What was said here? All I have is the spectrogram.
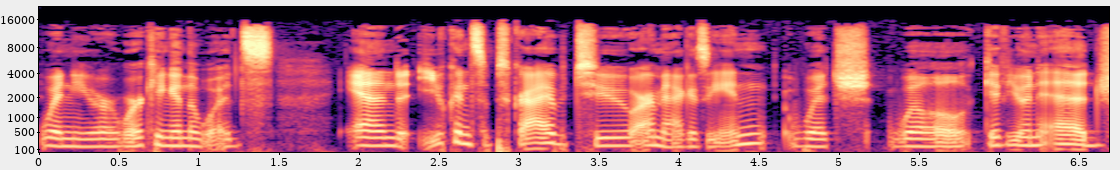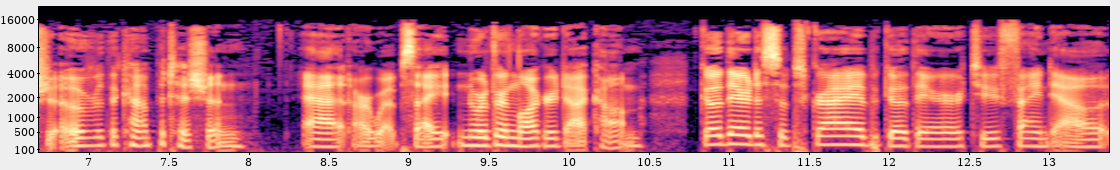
when you're working in the woods. And you can subscribe to our magazine, which will give you an edge over the competition at our website, northernlogger.com. Go there to subscribe, go there to find out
